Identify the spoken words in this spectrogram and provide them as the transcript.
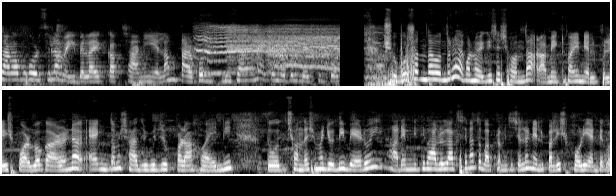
চা খাব করছিলাম। এই বেলা এক কাপ চা নিয়ে এলাম। তারপর বিছানায় না একটা নতুন বেডশিট শুভ সন্ধ্যা বন্ধুরা, এখন হয়ে গেছে সন্ধ্যা। আর আমি একটুখানি নেল পলিশ পরবো, কারণ না একদম সাজুগুজু করা হয়নি। তো সন্ধ্যার সময় যদি বেরোই, আর এমনিতে ভালো লাগছে না, তো ভাবলাম যে চলো নেল পালিশ পরি। আর দেখো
